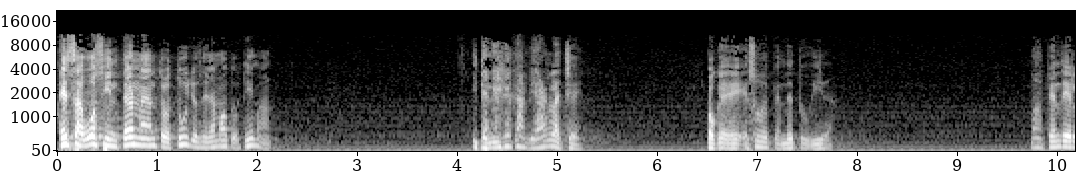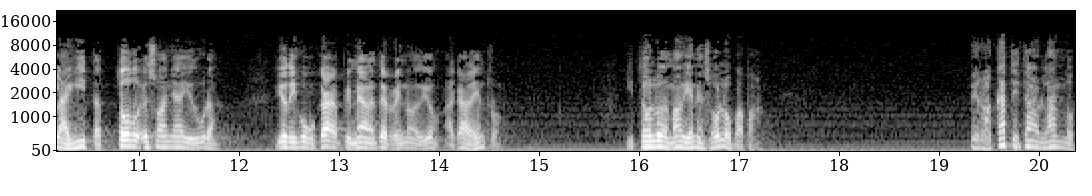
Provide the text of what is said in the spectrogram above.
Esa voz interna dentro tuyo se llama autoestima. Y tenés que cambiarla, che. Porque eso depende de tu vida. No depende de la guita, todo eso añadidura. Dios dijo buscar primeramente el reino de Dios, acá adentro. Y todo lo demás viene solo, papá. Pero acá te está hablando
